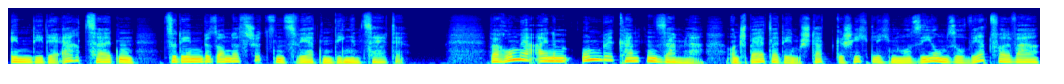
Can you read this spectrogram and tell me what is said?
in DDR-Zeiten zu den besonders schützenswerten Dingen zählte. Warum er einem unbekannten Sammler und später dem Stadtgeschichtlichen Museum so wertvoll war,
